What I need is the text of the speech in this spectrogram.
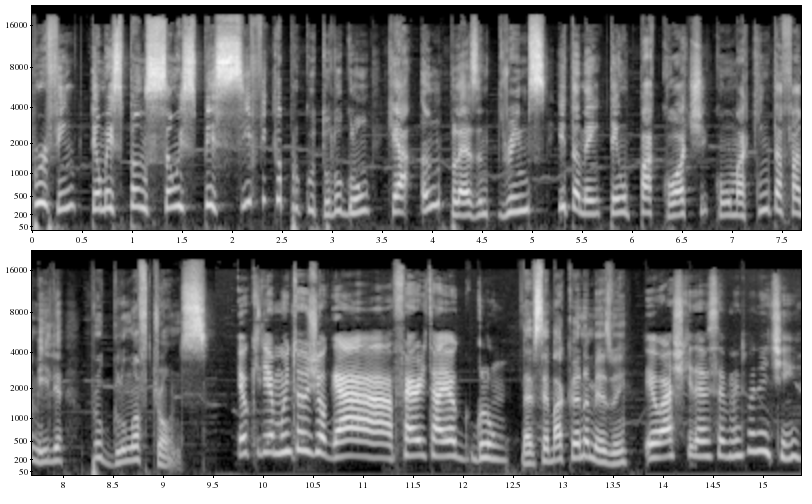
Por fim, tem uma expansão específica pro Cthulhu Gloom, que é a Unpleasant Dreams, e também tem um pacote com uma quinta família pro Gloom of Thrones. Eu queria muito jogar Fairy Tail Gloom. Deve ser bacana mesmo, hein? Eu acho que deve ser muito bonitinho.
